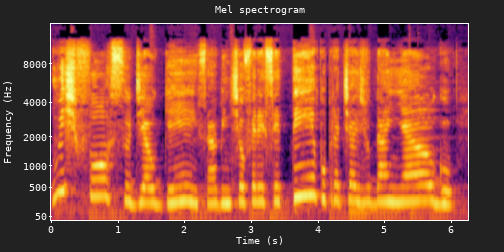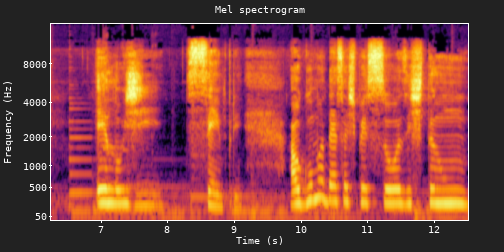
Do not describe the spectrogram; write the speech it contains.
um esforço de alguém, sabe, em te oferecer tempo para te ajudar em algo elogie sempre. Alguma dessas pessoas estão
